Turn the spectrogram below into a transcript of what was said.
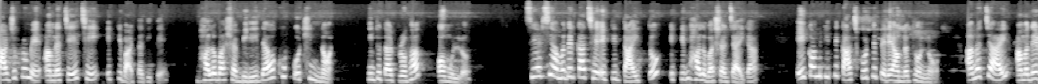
কার্যক্রমে আমরা চেয়েছি একটি বার্তা দিতে। ভালোবাসা বিলিয়ে দেওয়া খুব কঠিন নয়, কিন্তু তার প্রভাব অমূল্য। সিআরসি আমাদের কাছে একটি দায়িত্ব, একটি ভালোবাসার জায়গা। এই কমিটিতে কাজ করতে পেরে আমরা ধন্য। আমরা চাই আমাদের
